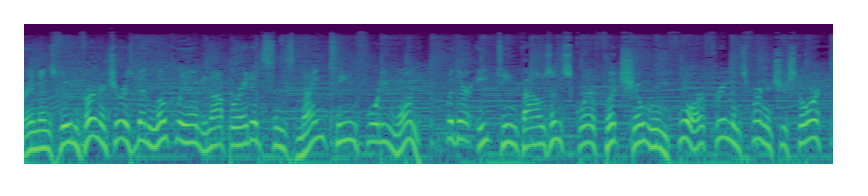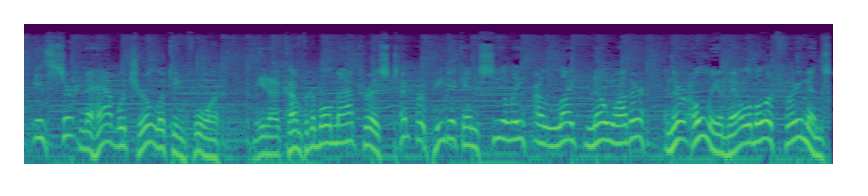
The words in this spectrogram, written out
Freeman's Food and Furniture has been locally owned and operated since 1941. With their 18,000 square foot showroom floor, Freeman's Furniture Store is certain to have what you're looking for. Need a comfortable mattress? Tempur-Pedic and Sealy are like no other, and they're only available at Freeman's.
